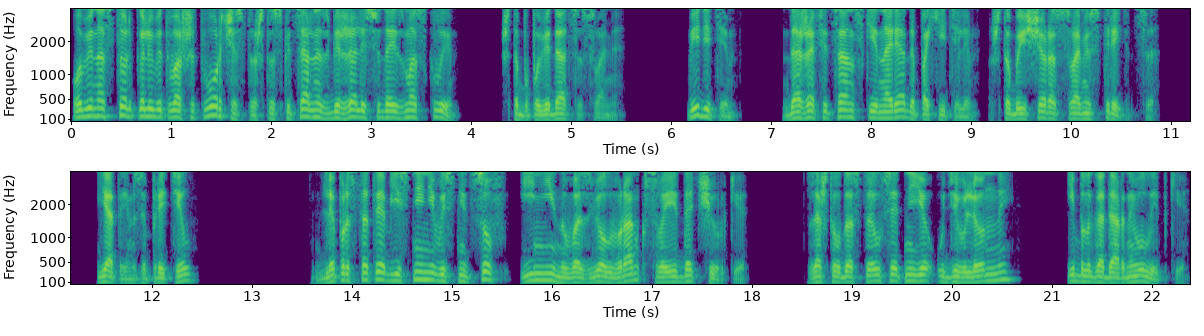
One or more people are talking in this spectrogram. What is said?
Обе настолько любят ваше творчество, что специально сбежали сюда из Москвы, чтобы повидаться с вами. Видите, даже официантские наряды похитили, чтобы еще раз с вами встретиться. Я-то им запретил. Для простоты объяснений Васнецов и Нину возвел в ранг своей дочурки, за что удостоился от нее удивленной и благодарной улыбки.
